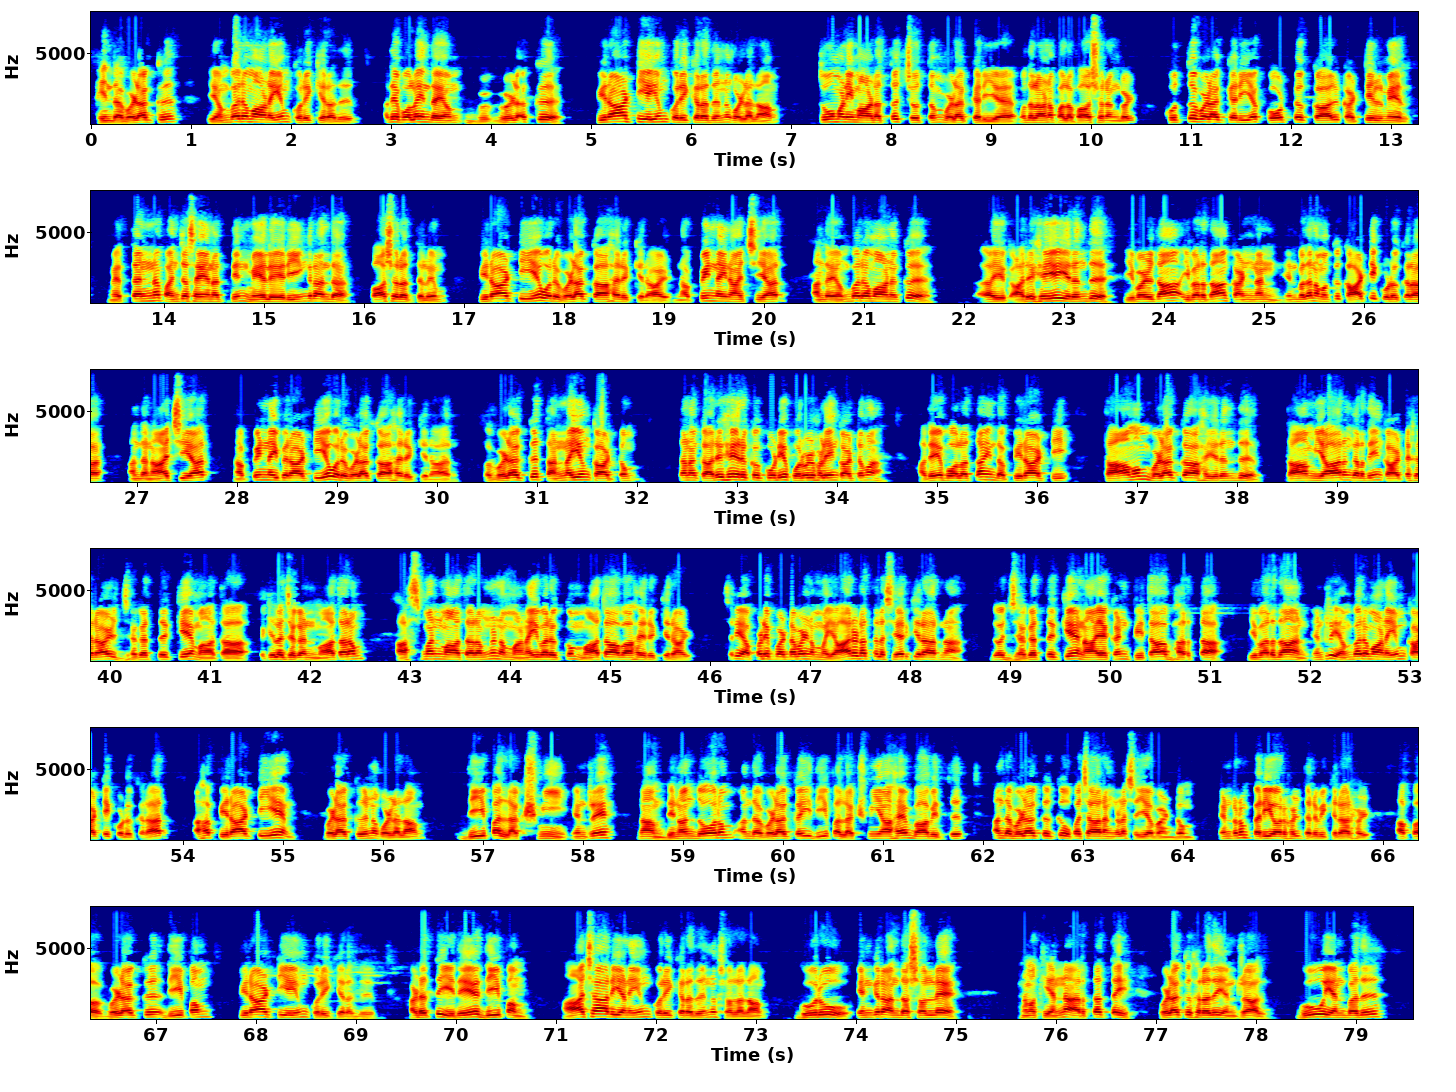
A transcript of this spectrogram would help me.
இந்த விளக்கு எம்பெருமானையும் குறிக்கிறது. அதே போல இந்த எம் வி- விளக்கு பிராட்டியையும் குறிக்கிறதுன்னு கொள்ளலாம். தூமணி மாடத்து சுத்தம் விளக்கரிய முதலான பல பாசுரங்கள் குத்து விளக்கரிய கோட்டுக்கால் கட்டில் மேல் மெத்தன்ன பஞ்சசயனத்தின் மேலேறிங்கிற அந்த பாசுரத்திலும் பிராட்டியே ஒரு விளக்காக இருக்கிறாள். நப்பின்னை நாச்சியார் அந்த எம்பெருமானுக்கு அஹ், அருகேயே இருந்து இவள்தான் இவர்தான் கண்ணன் என்பதை நமக்கு காட்டி கொடுக்கிறார். அந்த நாச்சியார் நப்பின்னை பிராட்டியே ஒரு விளக்காக இருக்கிறார். விளக்கு தன்னையும் காட்டும் தனக்கு அருகே இருக்கக்கூடிய பொருள்களையும் காட்டுமா? அதே போலத்தான் இந்த பிராட்டி தாமும் விளக்காக இருந்து தாம் யாருங்கிறதையும் காட்டுகிறாள் ஜகத்துக்கே மாதா. அகில ஜெகன் மாதரம் அஸ்மன் மாதரம்னு நம்ம அனைவருக்கும் மாதாவாக இருக்கிறாள். சரி அப்படிப்பட்டவள் நம்ம யாரிடத்துல சேர்க்கிறார்னா இதோ ஜகத்துக்கே நாயகன் பிதா பர்த்தா இவர்தான் என்று எம்பெருமானையும் காட்டி கொடுக்கிறார். ஆக பிராட்டியே விளக்குன்னு கொள்ளலாம். தீப லக்ஷ்மி என்றே நாம் தினந்தோறும் அந்த விளக்கை தீப லக்ஷ்மியாக பாவித்து அந்த விளக்குக்கு உபச்சாரங்களை செய்ய வேண்டும் என்றும் பெரியோர்கள் தெரிவிக்கிறார்கள். அப்ப விளக்கு தீபம் பிராட்டியையும் குறிக்கிறது. அடுத்து இதே தீபம் ஆச்சாரியனையும் குறிக்கிறதுன்னு சொல்லலாம். குரு என்கிற அந்த சொல்லே நமக்கு என்ன அர்த்தத்தை விளக்குகிறது என்றால் கு என்பது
